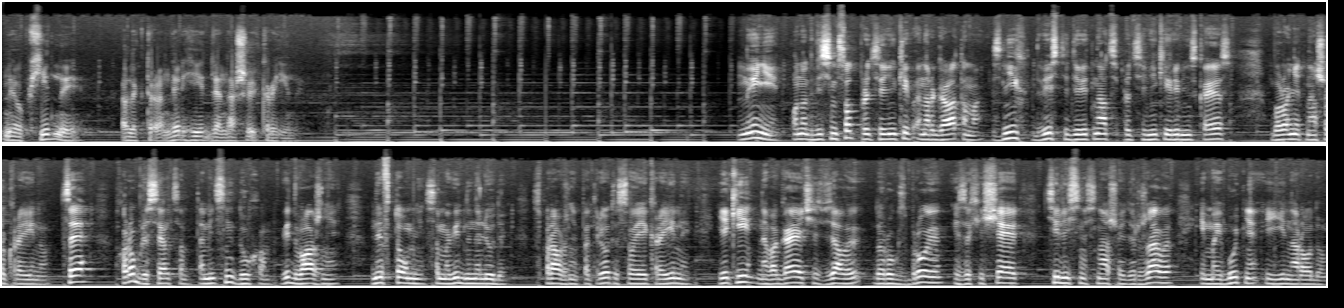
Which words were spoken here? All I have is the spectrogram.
необхідної електроенергії для нашої країни. Нині понад 800 працівників енергоатома, з них 219 працівників Рівненської АЕС боронять нашу країну. Це хоробрі серцем та міцні духом, відважні, невтомні, самовіддані люди, справжні патріоти своєї країни, які, не вагаючись, взяли до рук зброю і захищають цілісність нашої держави і майбутнє її народу.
